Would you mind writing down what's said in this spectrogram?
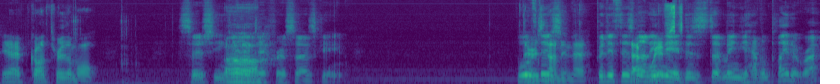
Yeah, I've gone through them all. Search the Oh. encounter deck for a side scheme. Well, There there's- none in there. But if there's That none in there, does that mean you haven't played it, right?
